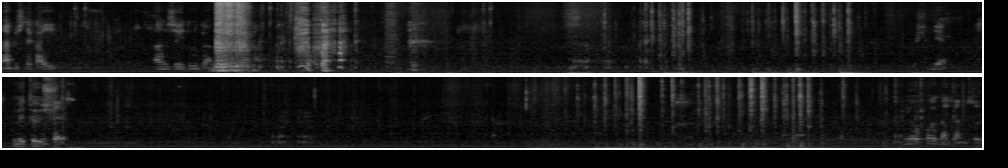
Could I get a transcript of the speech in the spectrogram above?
Napisz THI. Andrzej Duda. Już nie, My tu też. Poznać Andrzej.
